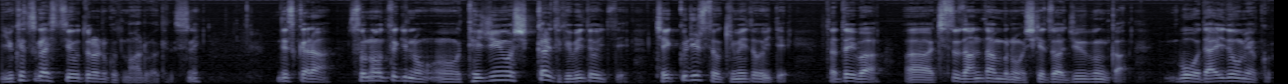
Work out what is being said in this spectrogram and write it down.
輸血が必要となることもあるわけですね。ですからその時の手順をしっかりと決めておいてチェックリストを決めておいて例えば膣断端部の止血は十分か某大動脈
